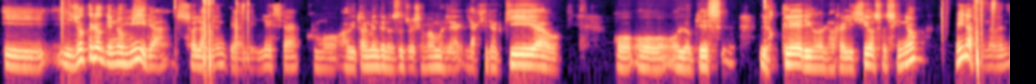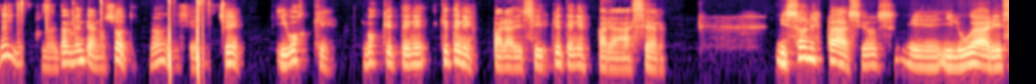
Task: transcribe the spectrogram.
y, yo creo que no mira solamente a la iglesia como habitualmente nosotros llamamos la, jerarquía o, lo que es los clérigos, los religiosos, sino mira fundamentalmente a nosotros. ¿no? dice, che, ¿y vos qué? ¿Vos qué tenés, qué tenés para decir, qué tenés para hacer. Y son espacios eh, y lugares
